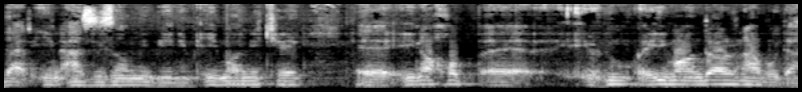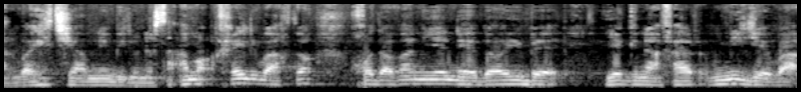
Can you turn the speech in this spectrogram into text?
در این عزیزان می‌بینیم. ایمانی که اینا خب ایماندار نبودن و هیچی هم نمی‌دونستن. اما خیلی وقتا خداوند یه ندایی به یک نفر میگه و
